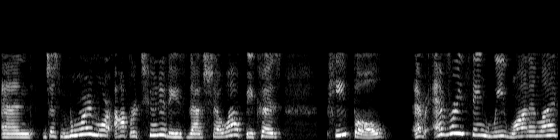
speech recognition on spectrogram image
and just more and more opportunities that show up because people everything we want in life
